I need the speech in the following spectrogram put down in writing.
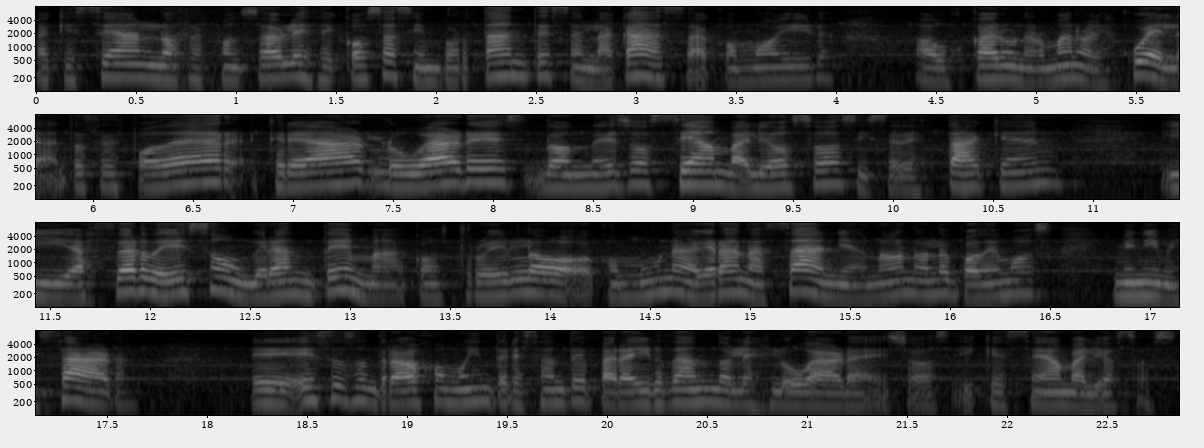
a que sean los responsables de cosas importantes en la casa, como ir a buscar un hermano a la escuela. Entonces poder crear lugares donde ellos sean valiosos y se destaquen y hacer de eso un gran tema, construirlo como una gran hazaña, ¿no? No lo podemos minimizar. Eh, eso es un trabajo muy interesante para ir dándoles lugar a ellos y que sean valiosos.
